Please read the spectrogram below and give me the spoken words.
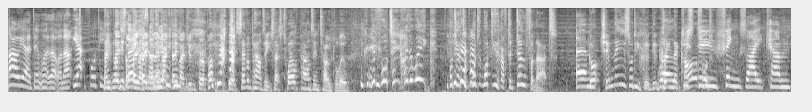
Oh yeah, I didn't work that one out. Yeah, fourteen. They've, they've, they've, they've, they've, they've had you for a pub. Yeah, seven pounds each. That's twelve pounds in total. Will Yeah, fourteen quid a week. What do you have to? What, what do you have to do for that? Um, Go up chimneys? What do you g- well, clean their cars? just do things like um,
